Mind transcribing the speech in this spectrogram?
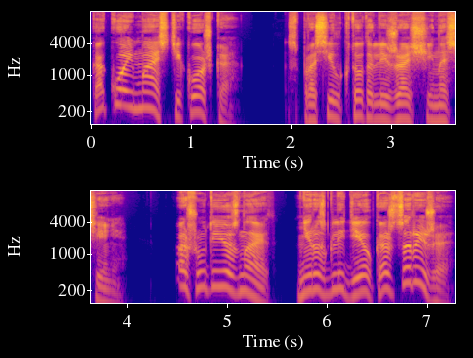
«Какой масти кошка?» — спросил кто-то, лежащий на сене. А шут ее знает. Не разглядел, кажется, рыжая.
